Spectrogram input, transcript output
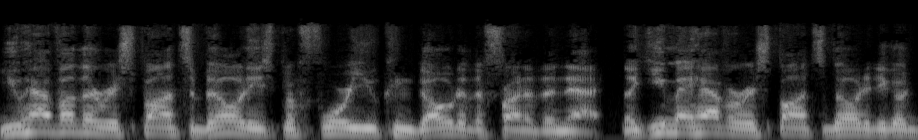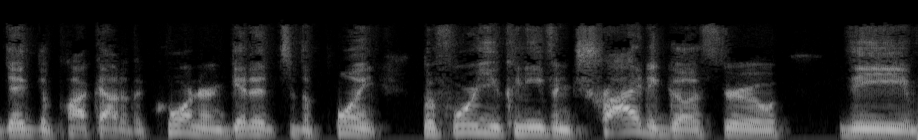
you have other responsibilities before you can go to the front of the net. Like you may have a responsibility to go dig the puck out of the corner and get it to the point before you can even try to go through the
